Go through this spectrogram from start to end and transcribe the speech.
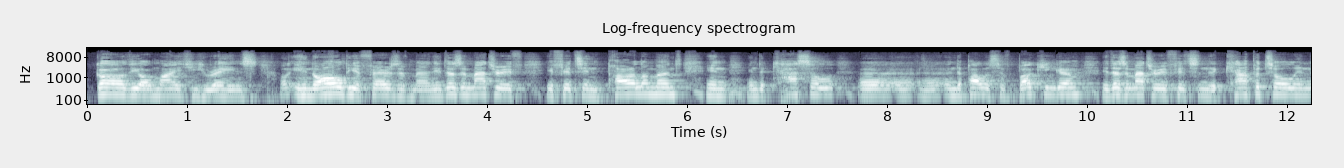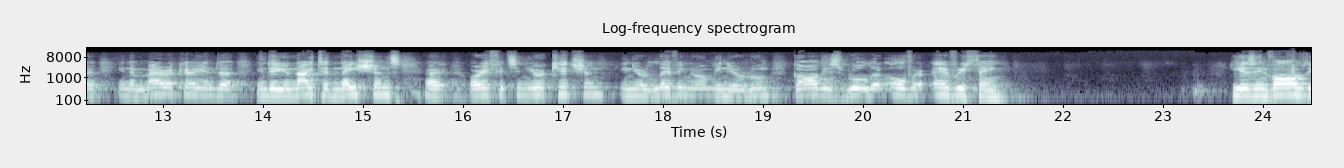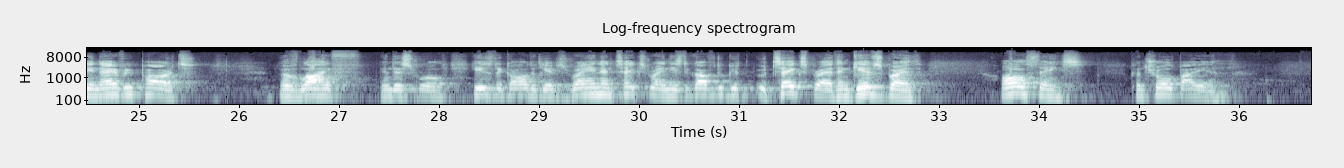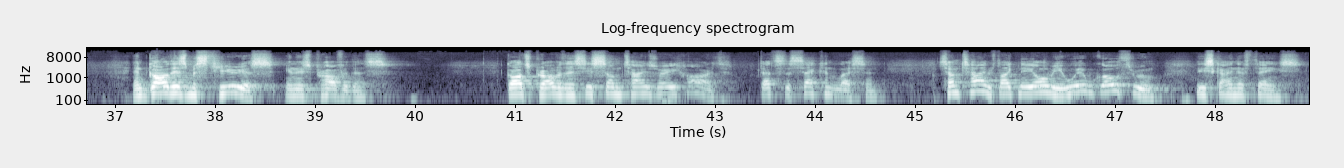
God the Almighty reigns in all the affairs of man. It doesn't matter if, if it's in Parliament, in, in the castle, uh, uh, in the Palace of Buckingham. It doesn't matter if it's in the capital in, in America, in the, in the United Nations, uh, or if it's in your kitchen, in your living room, in your room. God is ruler over everything. He is involved in every part of life in this world. He is the God who gives rain and takes rain. He's the God who takes bread and gives bread. All things. controlled by Him. And God is mysterious in His providence. God's providence is sometimes very hard. That's the second lesson. Sometimes, like Naomi, we'll go through these kind of things.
